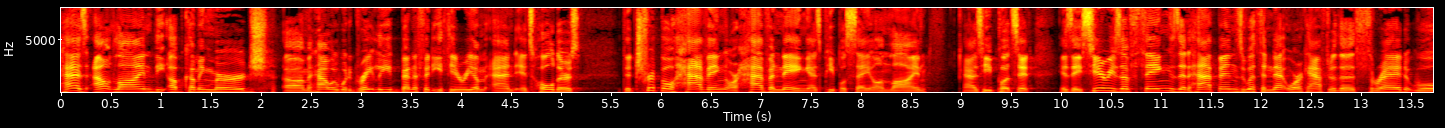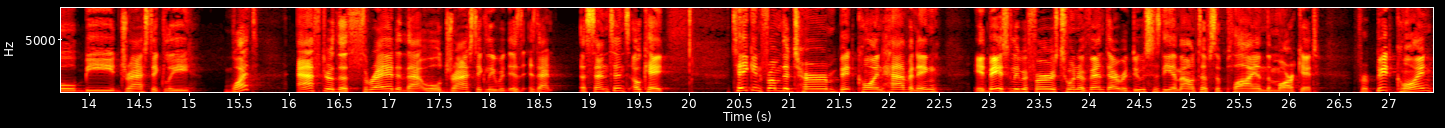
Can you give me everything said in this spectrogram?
has outlined the upcoming merge um, and how it would greatly benefit Ethereum and its holders. The triple halving, or halvening, as people say online, as he puts it, is a series of things that happens with the network after the thread will be drastically. What? After the thread that will drastically. Is, is that a sentence? Okay. Taken from the term Bitcoin halvening. It basically refers to an event that reduces the amount of supply in the market. For Bitcoin,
